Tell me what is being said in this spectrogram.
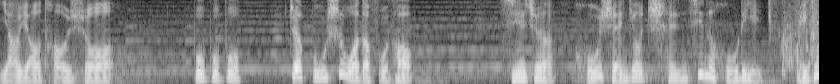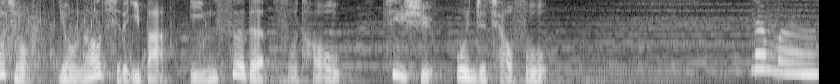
摇摇头说：“不不不，这不是我的斧头。”接着，湖神又沉进了湖里，没多久又捞起了一把银色的斧头，继续问着樵夫。那么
